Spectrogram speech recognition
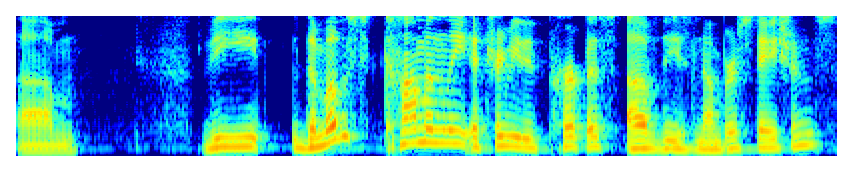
Um, the the most commonly attributed purpose of these number stations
